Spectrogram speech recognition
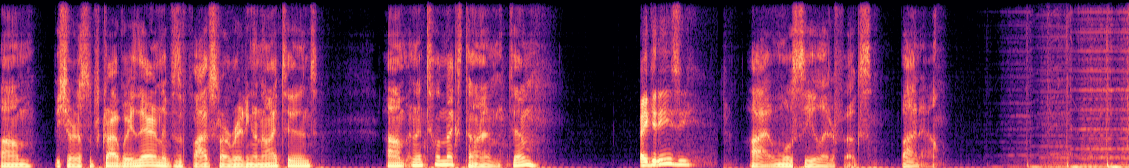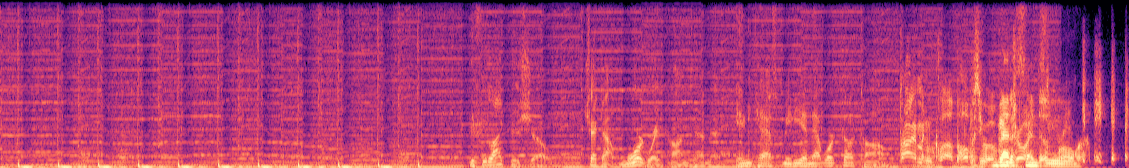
Um, be sure to subscribe while you're there and leave us a five star rating on iTunes. Um, and until next time, Tim, Take it easy. all right, and we'll see you later, folks. Bye now. If you like this show, check out more great content at incastmedianetwork.com. Diamond Club hopes you You have gotta enjoyed this program.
